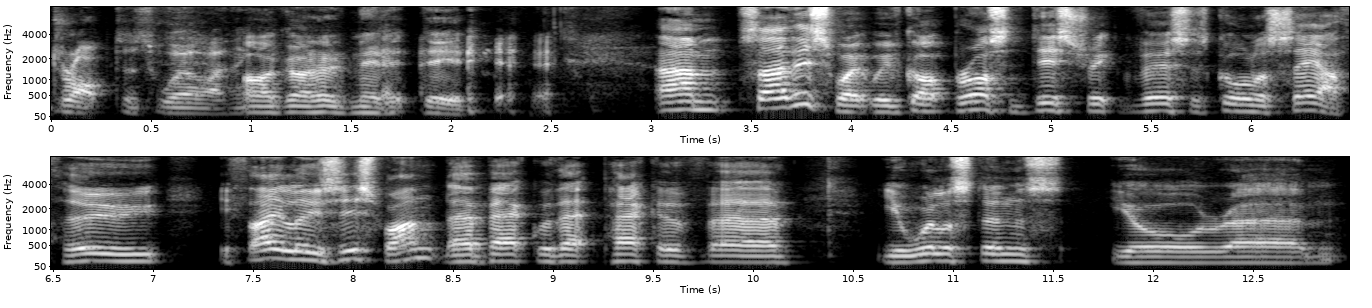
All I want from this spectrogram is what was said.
dropped as well, I think. I got to admit it did. um, so this week we've got Barossa District versus Gawler South, who if they lose this one, they're back with that pack of uh, your Willastons, your um,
